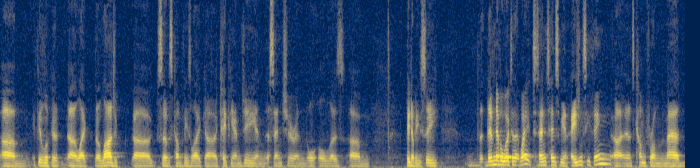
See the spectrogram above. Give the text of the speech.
Um, if you look at uh, like the larger uh, service companies like uh, KPMG and Accenture and all, all those um, PwC, they've never worked it that way. It tends, tends to be an agency thing, uh, and it's come from the Mad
